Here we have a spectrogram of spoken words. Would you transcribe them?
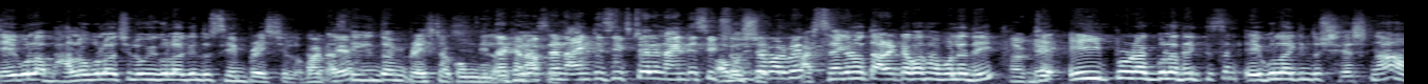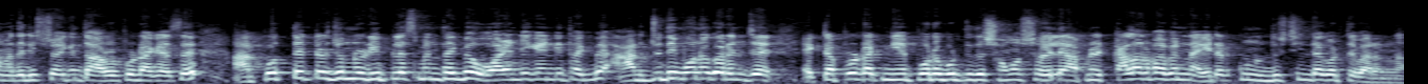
যেগুলো ভালোগুলো ছিল ওইগুলো কিন্তু সেম প্রাইস ছিল। বাট আজকে কিন্তু আমি প্রাইসটা কম দিলাম দেখেন আপনি 96 চাইলে 96 দিতে পারবেন। আর সেকেন্ড তো আরেকটা কথা বলে দেই যে এই প্রোডাক্টগুলো দেখতেছেন এগুলা কিন্তু শেষ না। আমাদের নিশ্চয়ই কিন্তু আরও প্রোডাক্ট আছে। আর প্রত্যেকটার জন্য রিপ্লেসমেন্ট থাকবে ওয়ারেন্টি গ্যারান্টি থাকবে। আর যদি মনে করেন যে একটা প্রোডাক্ট নিয়ে পরবর্তীতে সমস্যা হলে আপনার কালার পাবেন না এটার কোনো দুশ্চিন্তা করতে পারেন না।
